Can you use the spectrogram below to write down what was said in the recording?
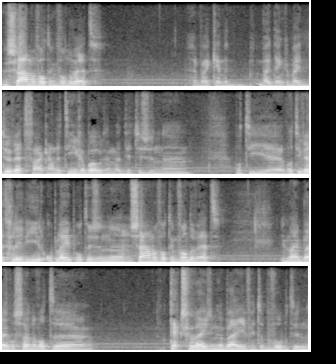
een samenvatting van de wet. En wij, kennen, wij denken bij de wet vaak aan de tien geboden, maar dit is een, uh, wat die, uh, wat die wetgeleerde hier oplepelt is een, uh, een, samenvatting van de wet. In mijn Bijbel staan er wat tekstverwijzingen bij. Je vindt dat bijvoorbeeld in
